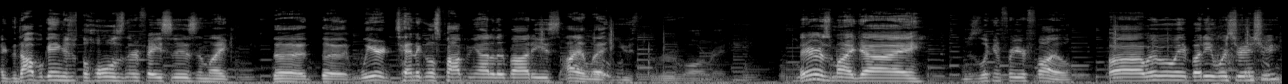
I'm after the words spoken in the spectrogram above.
Like the doppelgangers with the holes in their faces and like the the weird tentacles popping out of their bodies. I let you through already. There's my guy. I'm just looking for your file. Uh, wait, wait, wait, buddy. Where's your entry?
